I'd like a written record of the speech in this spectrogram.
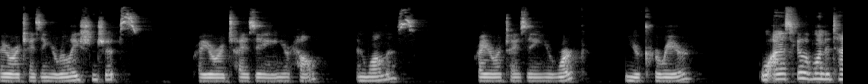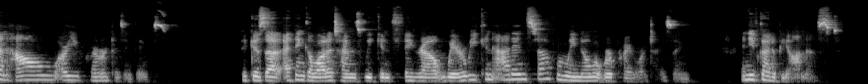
prioritizing your relationships, prioritizing your health and wellness, prioritizing your work, your career. Well, on a scale of one to 10, how are you prioritizing things? Because uh, I think a lot of times we can figure out where we can add in stuff when we know what we're prioritizing. And you've got to be honest.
